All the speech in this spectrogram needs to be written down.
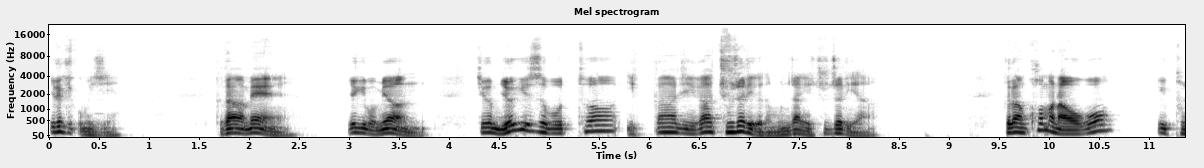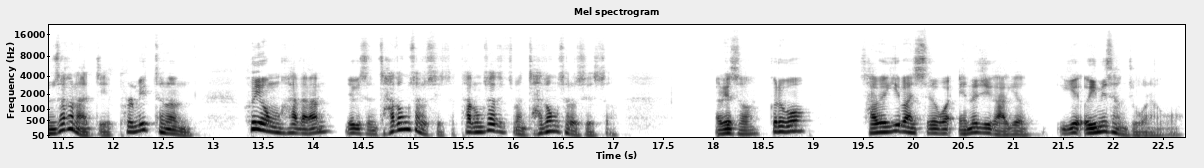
이렇게 꾸미지. 그 다음에 여기 보면 지금 여기서부터 이까지가 주절이거든. 문장이 주절이야. 그 다음 코마 나오고 이 분사가 났지. permit는 허용하다란 여기서는 자동사로 쓰였어. 타동사도 있지만 자동사로 쓰였어. 알겠어? 그리고 사회 기반 시설과 에너지 가격 이게 의미상 주어라고.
